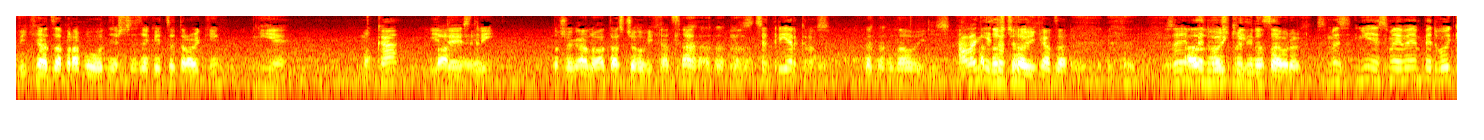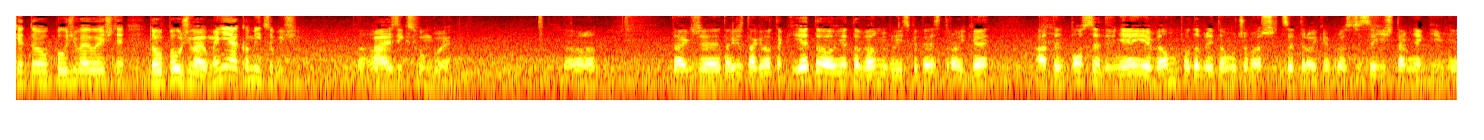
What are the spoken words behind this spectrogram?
vychádza prapôvodne ešte z nejakej C3. Nie. Moka je Ba, DS3. No však áno, a tá z čoho vychádza? No, z C3 Aircross. no vidíš. Ale nie, a to, to- z čoho vychádza? Z Ale sme už pri MP2. dinosauroch. Sme, nie, sme v MP2, to používajú ešte, to používajú menej ako Mitsubishi. No. ASX funguje. No, no, no. Takže, takže tak, no tak je to, je to veľmi blízke DS3 a ten posed v nej je veľmi podobný tomu, čo máš v C3. Proste sedíš tak nejak divne.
